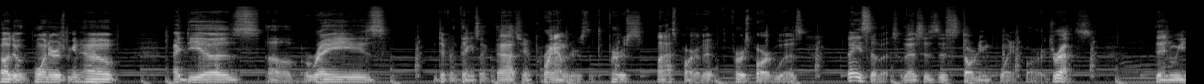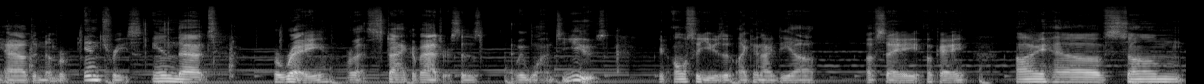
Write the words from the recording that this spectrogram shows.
How to do with pointers. We can have ideas of arrays, different things like that. So you have parameters. The first, last part of it, the first part was base of it. So this is the starting point of our address. Then we have the number of entries in that array or that stack of addresses that we wanted to use. We can also use it like an idea of say, okay, I have some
